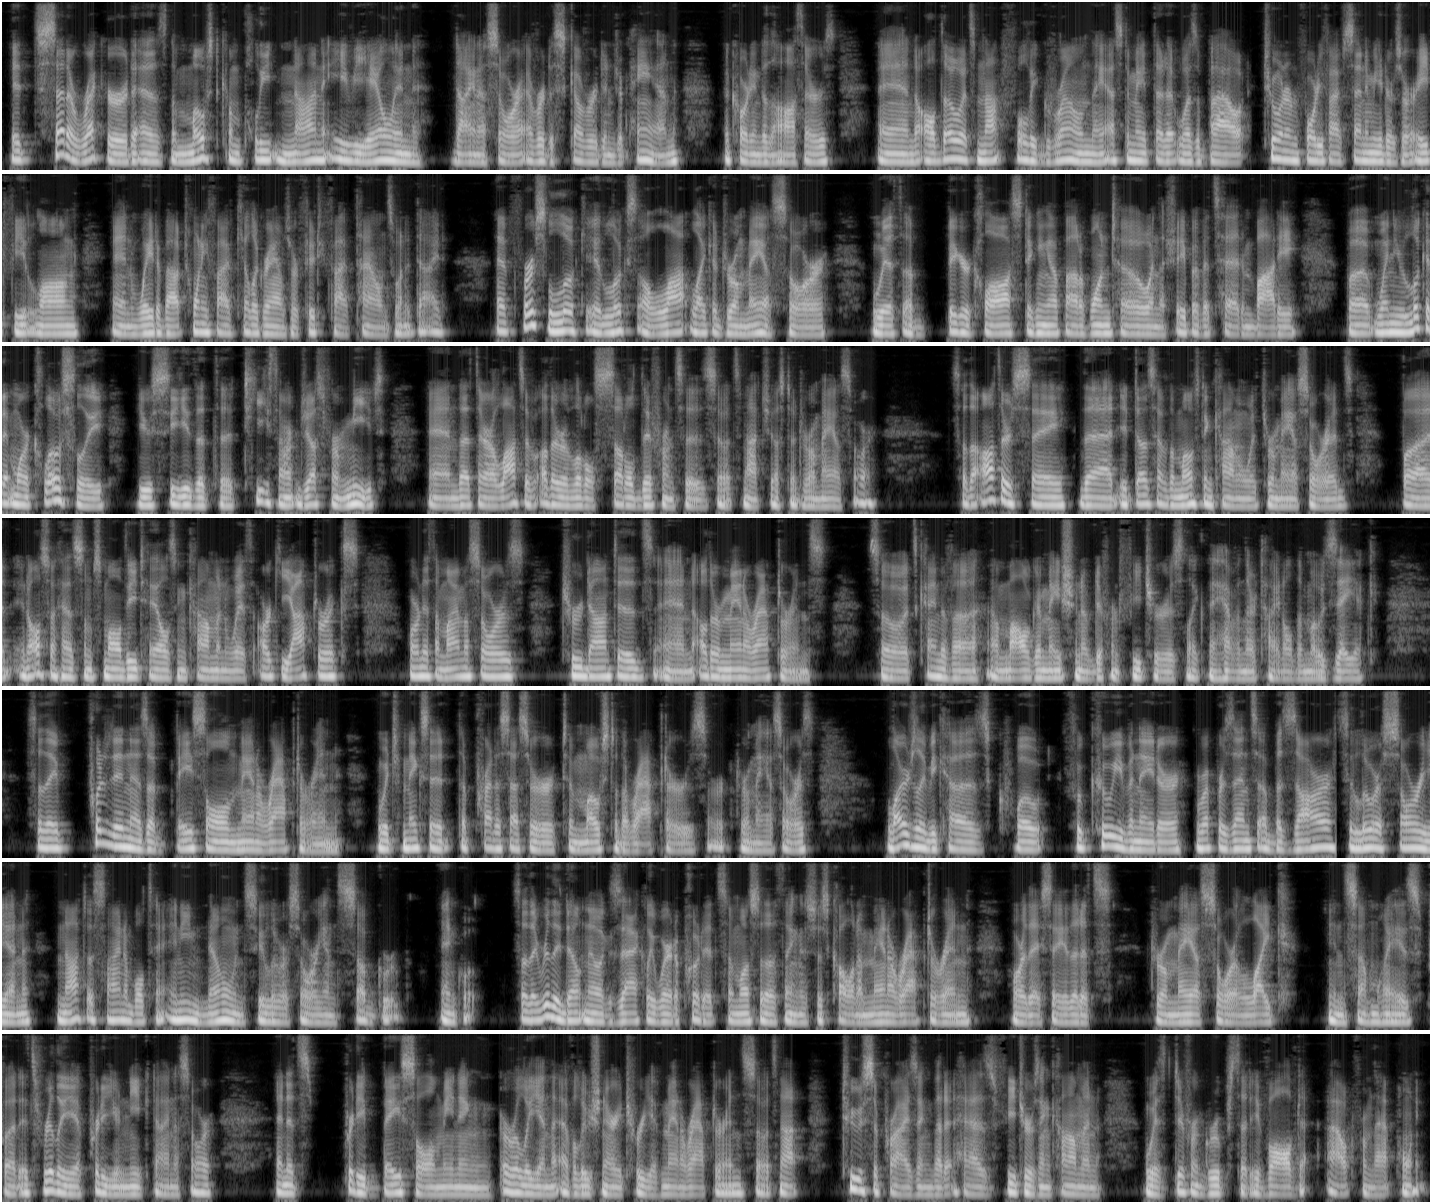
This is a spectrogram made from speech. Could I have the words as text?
It set a record as the most complete non-avialan dinosaur ever discovered in Japan, according to the authors. And although it's not fully grown, they estimate that it was about 245 centimeters or 8 feet long and weighed about 25 kilograms or 55 pounds when it died. At first look, it looks a lot like a dromaeosaur with a bigger claw sticking up out of one toe and the shape of its head and body. But when you look at it more closely, you see that the teeth aren't just for meat and that there are lots of other little subtle differences. So it's not just a dromaeosaur. So the authors say that it does have the most in common with dromaeosaurids, but it also has some small details in common with Archaeopteryx, ornithomimosaurs, troodontids, and other Maniraptorans. So it's kind of a amalgamation of different features like they have in their title, the mosaic. So they put it in as a basal Maniraptoran, which makes it the predecessor to most of the raptors or dromaeosaurs, largely because, quote, Fukuivenator represents a bizarre Coelurosaurian not assignable to any known Coelurosaurian subgroup, end quote. So they really don't know exactly where to put it, so most of the things just call it a Maniraptoran, or they say that it's Dromaeosaur-like in some ways, but it's really a pretty unique dinosaur. And it's pretty basal, meaning early in the evolutionary tree of Maniraptorans, so it's not too surprising that it has features in common with different groups that evolved out from that point.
